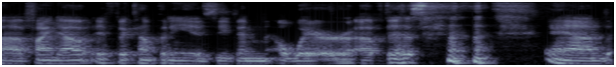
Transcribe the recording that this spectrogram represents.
uh, find out if the company is even aware of this, and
